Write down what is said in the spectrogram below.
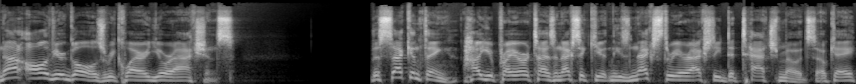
Not all of your goals require your actions. The second thing, how you prioritize and execute, and these next three are actually detach modes, okay?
